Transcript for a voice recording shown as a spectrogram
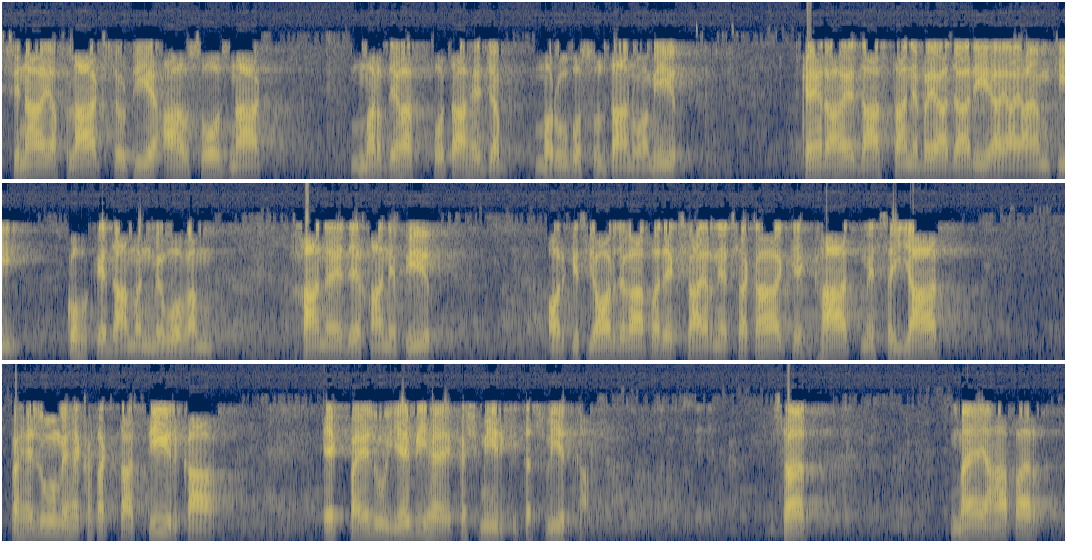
सिनाए अफलाक से उठी है आह सोजनाक मर्द हक होता है जब मरूब व सुल्तान व अमीर। कह रहा है दास्तान बयादारी आयाम की कोह के दामन में वो गम। खाने दे खाने पीर। और किसी और जगह पर एक शायर ने अच्छा कहा कि घात में सयाद पहलू में है खटकता तीर का। एक पहलू ये भी है कश्मीर की तस्वीर का। सर, मैं यहाँ पर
